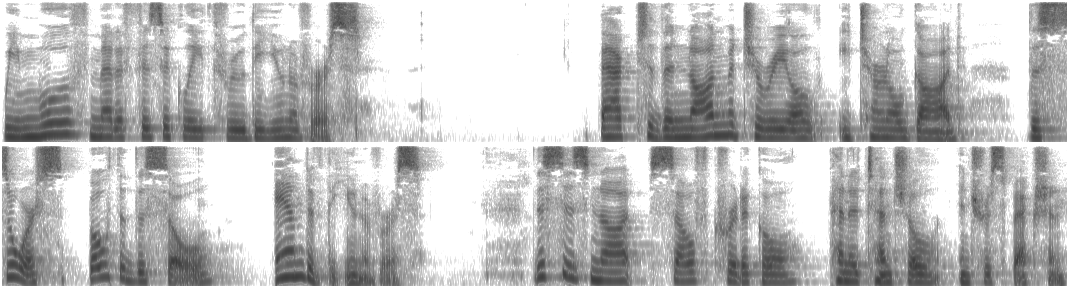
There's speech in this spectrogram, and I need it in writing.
we move metaphysically through the universe back to the non material, eternal God, the source both of the soul and of the universe. This is not self critical, penitential introspection.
